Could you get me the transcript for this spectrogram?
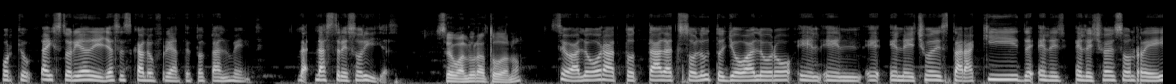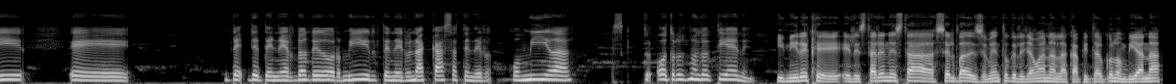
porque la historia de ellas es escalofriante totalmente, las tres orillas. Se valora todo, ¿no? Se valora total, absoluto. Yo valoro el, el, el, hecho de estar aquí, el, el, hecho de sonreír, eh, de, de tener donde dormir, tener una casa, tener comida, otros no lo tienen. Y mire que el estar en esta selva de cemento que le llaman a la capital colombiana,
